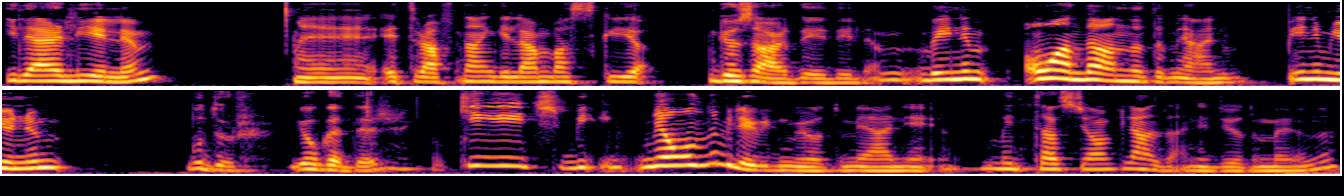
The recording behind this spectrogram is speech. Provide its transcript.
ilerleyelim. Ee, etraftan gelen baskıyı göz ardı edelim. Benim o anda anladım yani. Benim yönüm budur, yogadır. Ki hiç bir- ne olduğunu bile bilmiyordum yani. Meditasyon falan zannediyordum ben onu.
